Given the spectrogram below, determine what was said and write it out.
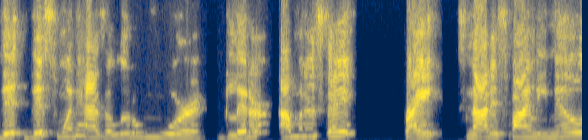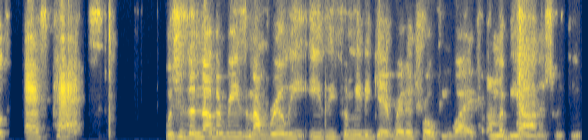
Th- this one has a little more glitter, I'm going to say, right? It's not as finely milled as Pat's, which is another reason I'm really easy for me to get rid of Trophy Wife. I'm going to be honest with you.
